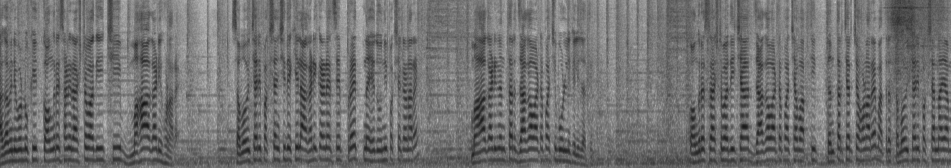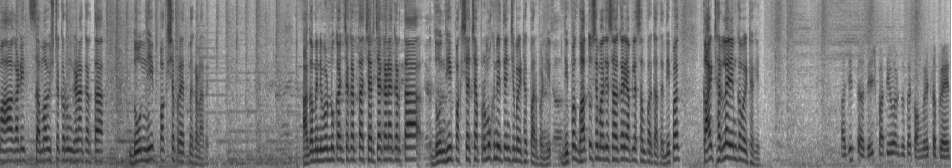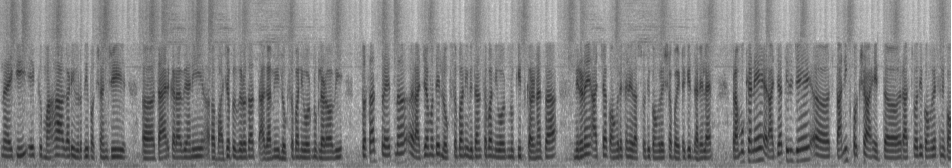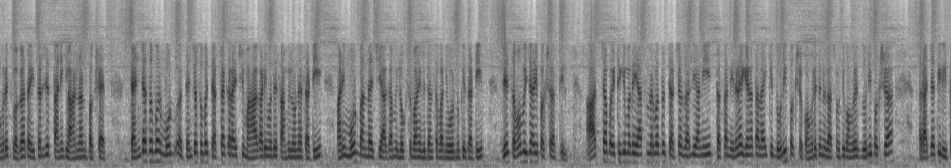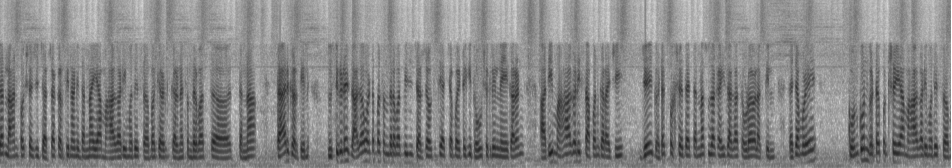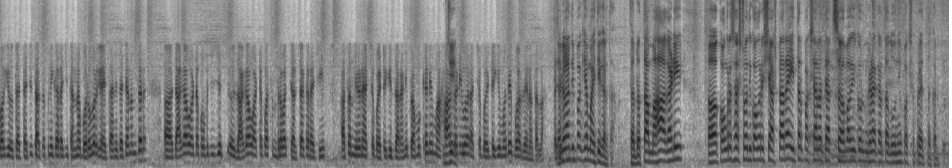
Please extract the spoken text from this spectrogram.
आगामी निवडणुकीत काँग्रेस आणि राष्ट्रवादीची महाआघाडी होणार आहे. समविचारी पक्षांशी देखील आघाडी करण्याचे प्रयत्न हे दोन्ही पक्ष करणार आहे. महाआघाडीनंतर जागा वाटपाची बोलणी केली जातील काँग्रेस राष्ट्रवादीच्या जागा वाटपाच्या बाबतीत नंतर चर्चा होणार आहे. मात्र समविचारी पक्षांना या महाआघाडीत समाविष्ट करून घेण्याकरता दोन्ही पक्ष प्रयत्न करणार आहेत. आगामी निवडणुकांच्या करता चर्चा करण्याकरता दोन्ही पक्षाच्या प्रमुख नेत्यांची बैठक पार पडली. दीपक भातुसे माझे सहकारी आपल्या संपर्कात आहे दीपक काय ठरलंय नेमकं बैठकीत? अजित देश पातळीवर जसा काँग्रेसचा प्रयत्न आहे की एक महाआघाडी विरोधी पक्षांची तयार करावी आणि भाजप विरोधात आगामी लोकसभा निवडणूक लढवावी तसाच प्रयत्न राज्यामध्ये लोकसभा आणि विधानसभा निवडणुकीत करण्याचा निर्णय आजच्या काँग्रेस आणि राष्ट्रवादी काँग्रेसच्या बैठकीत झालेला आहे. प्रामुख्याने राज्यातील जे स्थानिक पक्ष आहेत राष्ट्रवादी काँग्रेस आणि काँग्रेस वगळता इतर जे स्थानिक लहान लहान पक्ष आहेत त्यांच्यासोबत मोठ त्यांच्यासोबत चर्चा करायची महाआघाडीमध्ये सामील होण्यासाठी आणि मोठ बांधायची आगामी लोकसभा आणि विधानसभा निवडणुकीसाठी जे समविचारी पक्ष असतील. आजच्या बैठकीमध्ये या संदर्भात चर्चा झाली आणि तसा निर्णय घेण्यात आला आहे की दोन्ही पक्ष काँग्रेस आणि राष्ट्रवादी काँग्रेस दोन्ही पक्ष राज्यातील इतर लहान पक्षांशी चर्चा करतील आणि त्यांना या महाआघाडीमध्ये सहभागी करण्यासंदर्भात त्यांना तयार करतील. दुसरीकडे जागा वाटपासंदर्भातली जी चर्चा होती ती आजच्या बैठकीत होऊ शकलेली नाही कारण आधी महाआघाडी स्थापन करायची जे घटक पक्ष आहेत त्यांना सुद्धा काही जागा सोडाव्या लागतील. त्याच्यामुळे कोण कोण घटक पक्ष या महाआघाडीमध्ये सहभागी होतात त्याची चाचपणी करायची त्यांना बरोबर घ्यायचं आणि त्याच्यानंतर जागा वाटपाची जागा वाटपासंदर्भात चर्चा करायची असा निर्णय आजच्या बैठकीत झाला आणि प्रामुख्याने महाआघाडीवर आजच्या बैठकीमध्ये भर देण्यात आला. धन्यवाद दीपक. या माहिती करता तर आता महाआघाडी काँग्रेस राष्ट्रवादी काँग्रेसशी असणार आहे इतर पक्षांना त्यात सहभागी करून घेण्याकरता दोन्ही पक्ष प्रयत्न करतील.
